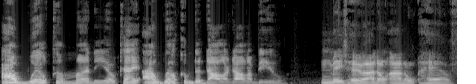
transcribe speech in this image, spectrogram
I welcome money, okay? I welcome the dollar dollar bill. Me too. I don't. I don't have.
